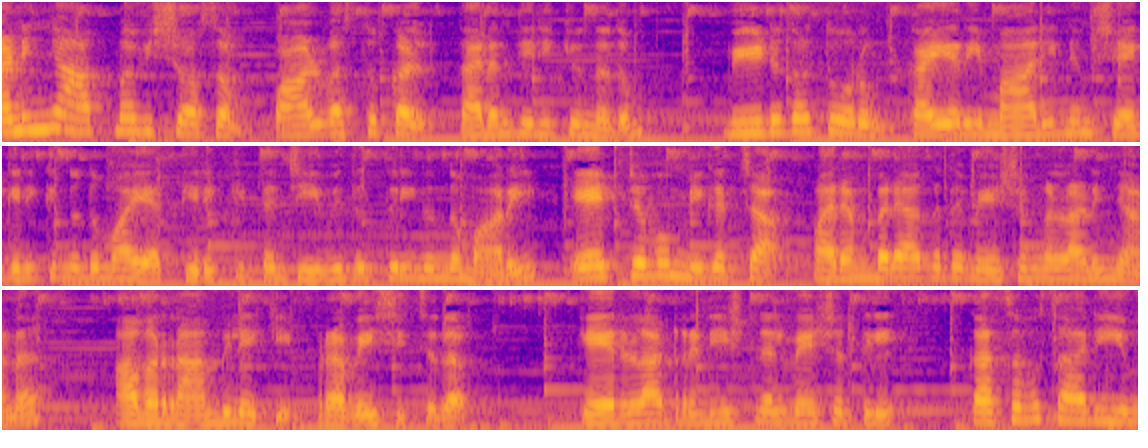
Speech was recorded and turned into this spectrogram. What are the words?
അണിഞ്ഞ ആത്മവിശ്വാസം പാഴ്വസ്തുക്കൾ തരംതിരിക്കുന്നതും വീടുകൾ തോറും കയറി മാലിന്യം ശേഖരിക്കുന്നതുമായ തിരക്കിട്ട ജീവിതത്തിൽ നിന്ന് മാറി ഏറ്റവും മികച്ച പരമ്പരാഗത വേഷങ്ങൾ അണിഞ്ഞാണ് അവർ റാമ്പിലേക്ക് പ്രവേശിച്ചത്. കേരള ട്രഡീഷണൽ വേഷത്തിൽ കസവ് സാരിയും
